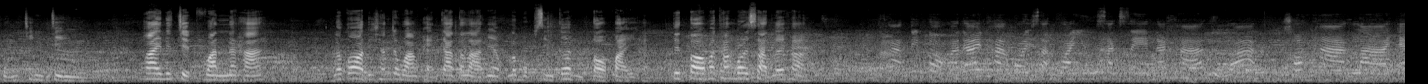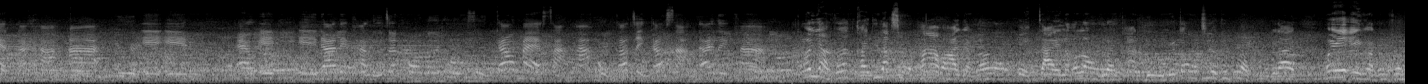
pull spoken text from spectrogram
ผลจริง ๆ ภายใน 7 วันนะคะ แล้วก็ดิฉันจะวางแผนการตลาดเนี่ยระบบซิงเกิลต่อไปค่ะ ติดต่อมาทางบริษัทเลยค่ะ ค่ะติดต่อมาได้ทางบริษัท YU Success นะคะ หรือว่าช่องทาง Line แอดนะคะ R U A N L A D A ได้เลยค่ะ หรือจะโทรเบอร์โทร0 9 8 3 5 6 9 7 9 3 ได้เลยค่ะ ก็อยากให้ใครที่รักสุขภาพอะอยากจะลองเปิดใจแล้วก็ลองลองทานดูไม่ต้องเชื่อที่พวกเราพูดก็ได้เพราะเอ๊เองอะเป็นคน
